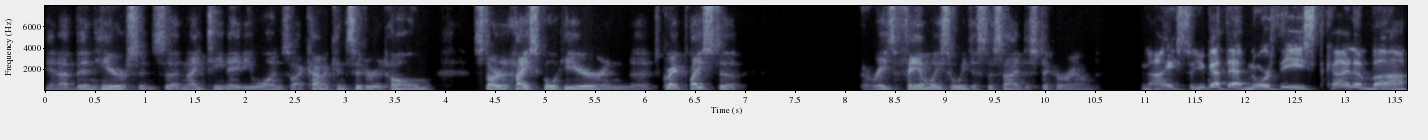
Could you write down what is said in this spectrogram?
And I've been here since uh, 1981, so I kind of consider it home. Started high school here, and uh, it's a great place to raise a family. So we just decided to stick around. Nice. So you got that Northeast kind of uh,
